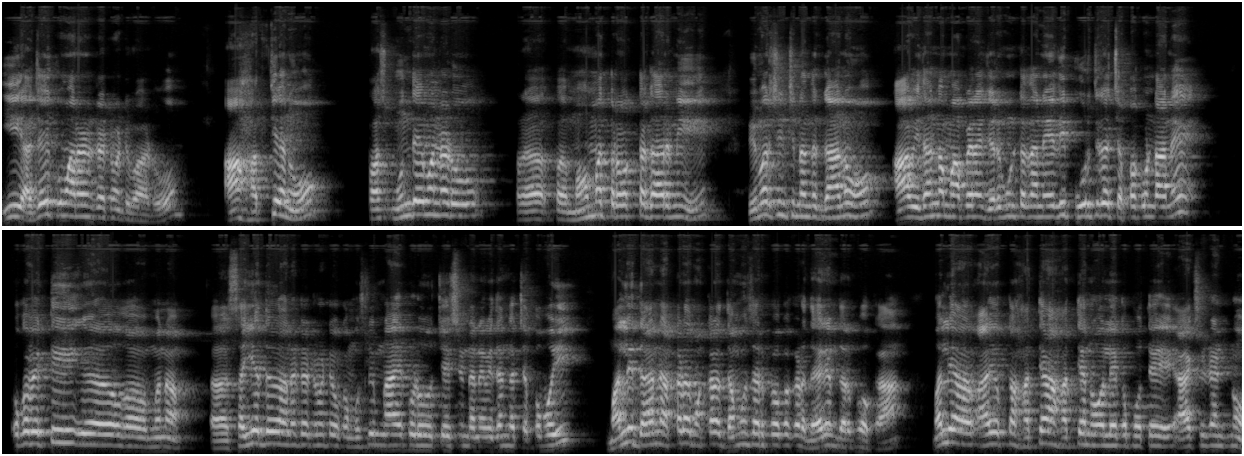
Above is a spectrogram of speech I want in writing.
ఈ అజయ్ కుమార్ అనేటటువంటి వాడు ఆ హత్యను ఫస్ట్ ముందేమన్నాడు? మొహమ్మద్ ప్రవక్త గారిని విమర్శించినందుకు గాను ఆ విధంగా మా పైన జరుగుంటుంది అనేది పూర్తిగా చెప్పకుండానే ఒక వ్యక్తి మన సయ్యద్ అనేటటువంటి ఒక ముస్లిం నాయకుడు చేసిండనే విధంగా చెప్పబోయి మళ్ళీ దాన్ని అక్కడ అక్కడ దమ్ము సరిపోక అక్కడ ధైర్యం సరిపోక మళ్ళీ ఆ- యొక్క హత్య హత్యనో లేకపోతే యాక్సిడెంట్నో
